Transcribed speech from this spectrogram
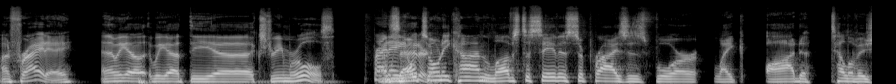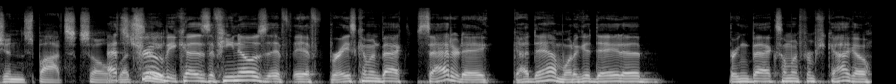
on Friday, and then we got we got the uh, Extreme Rules. Friday. I know Tony Khan loves to save his surprises for like odd television spots. So That's let's true see. because if he knows if if Bray's coming back Saturday, goddamn, what a good day to bring back someone from Chicago.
